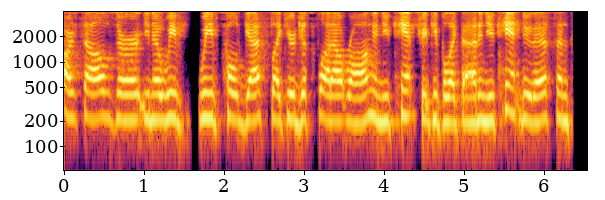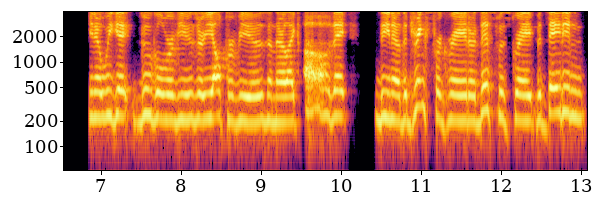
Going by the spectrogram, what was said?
ourselves or, you know, we've, we've told guests like you're just flat out wrong and you can't treat people like that and you can't do this. And, you know, we get Google reviews or Yelp reviews and they're like, Oh, they, you know, the drinks were great or this was great, but they didn't,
